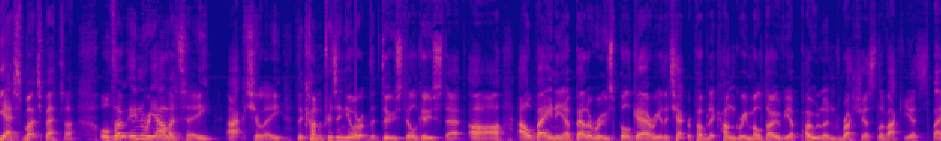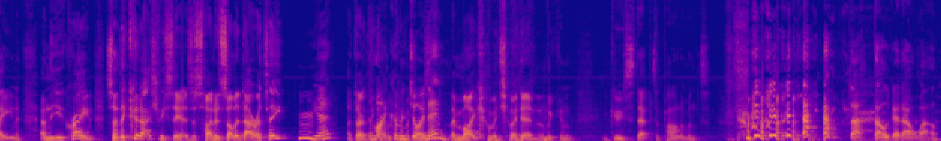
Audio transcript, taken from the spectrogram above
Yes, much better. Although in reality, actually, the countries in Europe that do still goose step are Albania, Belarus, Bulgaria, the Czech Republic, Hungary, Moldova, Poland, Russia, Slovakia, Spain, and the Ukraine. So they could actually see it as a sign of solidarity. Hmm. yeah. I don't They think it might would come and join that. in. They might come and join in, and we can goose step to Parliament. That that'll go down well.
